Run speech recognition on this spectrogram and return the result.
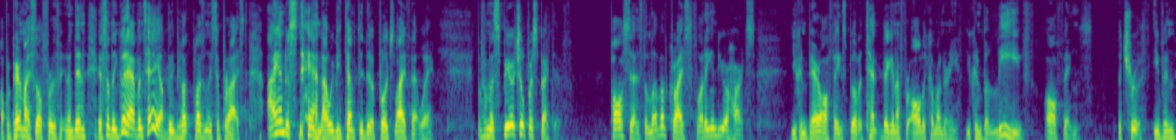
I'll prepare myself for, it. and then if something good happens, hey, I'll be pleasantly surprised. I understand I would be tempted to approach life that way. But from a spiritual perspective, Paul says the love of Christ flooding into your hearts, you can bear all things, build a tent big enough for all to come underneath. You can believe all things, the truth, even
